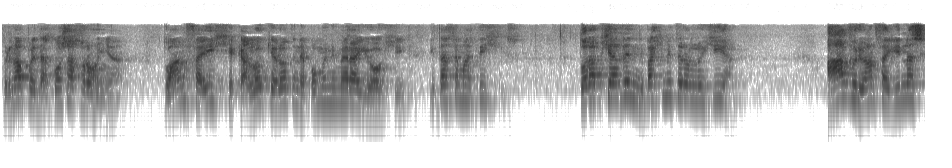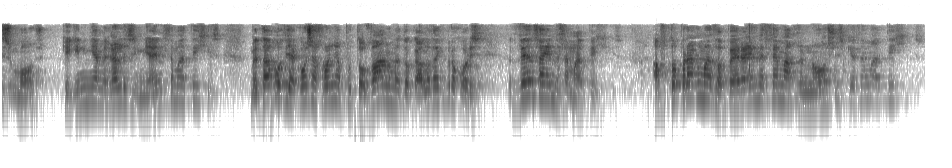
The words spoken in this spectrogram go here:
Πριν από 500 χρόνια, το αν θα είχε καλό καιρό την επόμενη μέρα ή όχι, ήταν θέμα τύχης. Τώρα πια δεν υπάρχει μετεωρολογία. Αύριο, αν θα γίνει ένας σεισμός και γίνει μια μεγάλη ζημιά, είναι θέμα τύχης. Μετά από 200 χρόνια που το βάνουμε το καλό θα έχει προχωρήσει, δεν θα είναι θέμα τύχης. Αυτό το πράγμα εδώ πέρα είναι θέμα γνώσης και θέμα τύχης.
